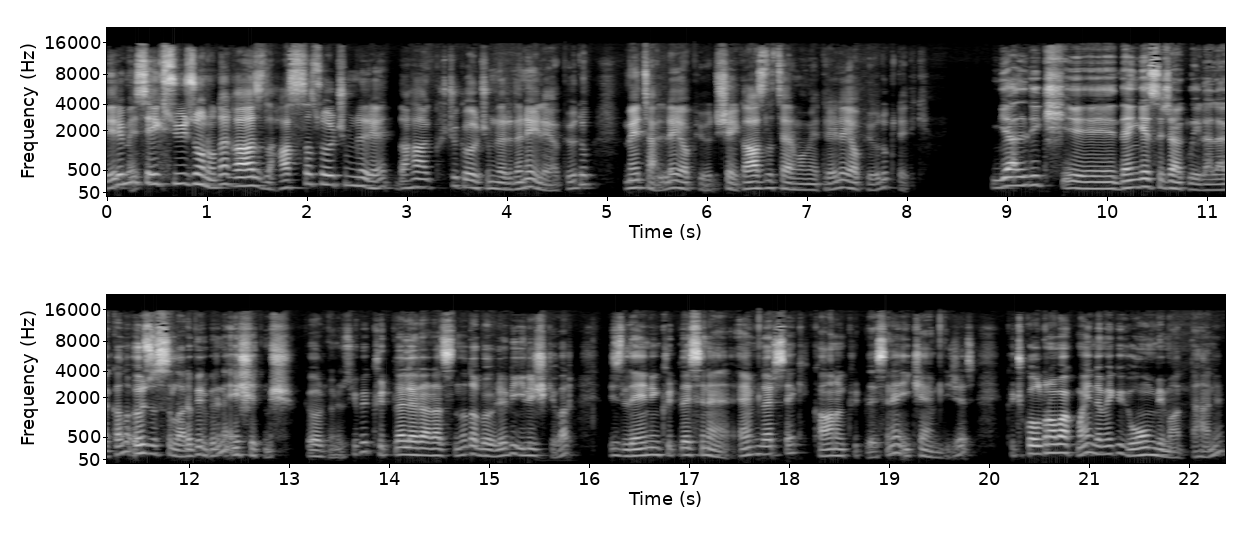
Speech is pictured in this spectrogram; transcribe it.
Erimesi eksi 110'u da gazlı. Hassas ölçümleri daha küçük ölçümleri de neyle yapıyorduk? Metalle yapıyorduk. Şey gazlı termometreyle yapıyorduk dedik. Geldik e, denge sıcaklığı ile alakalı öz ısıları birbirine eşitmiş. Gördüğünüz gibi kütleler arasında da böyle bir ilişki var. Biz L'nin kütlesine M dersek K'nın kütlesine 2M diyeceğiz. Küçük olduğuna bakmayın demek ki yoğun bir madde hani.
